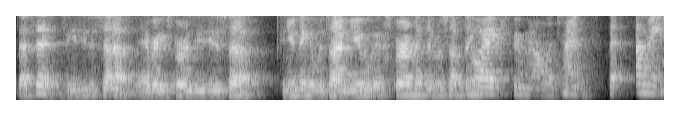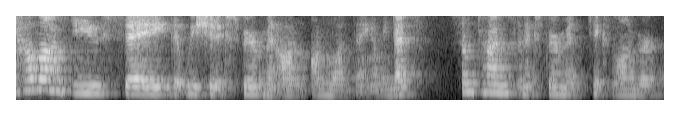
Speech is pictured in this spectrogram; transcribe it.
that's it. It's easy to set up. Every experiment is easy to set up. Can you think of a time you experimented with something? Oh, I experiment all the time. But I mean, how long do you say that we should experiment on, on one thing? I mean, that's sometimes an experiment takes longer.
